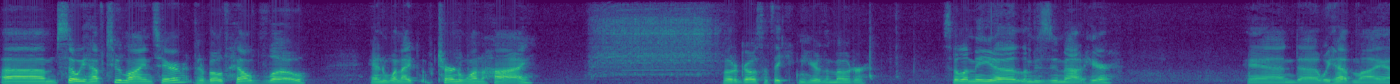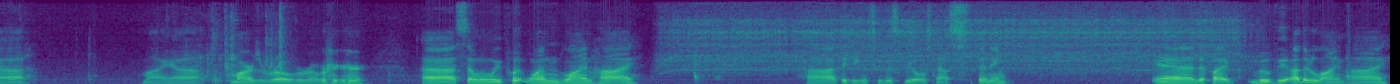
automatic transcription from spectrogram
Um, so we have two lines here they're both held low and when I turn one high motor goes. I think you can hear the motor. So let me uh, let me zoom out here, and uh, we have my uh, my uh, Mars rover over here. Uh, so when we put one line high, uh, I think you can see this wheel is now spinning. And if I move the other line high,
